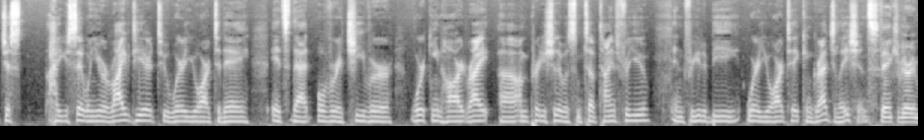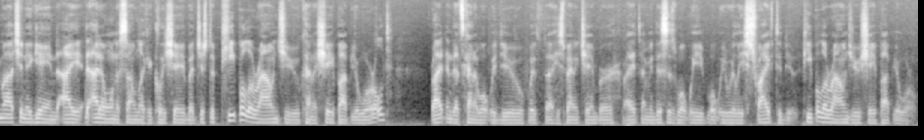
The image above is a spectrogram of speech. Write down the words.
just how you said when you arrived here to where you are today, it's that overachiever, working hard, right? Uh, I'm pretty sure there was some tough times for you, and for you to be where you are today, congratulations. Thank you very much. And again, I I don't want to sound like a cliche, but just the people around you kind of shape up your world right? And that's kind of what we do with the Hispanic Chamber, right? I mean, this is what we what we really strive to do. People around you shape up your world.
